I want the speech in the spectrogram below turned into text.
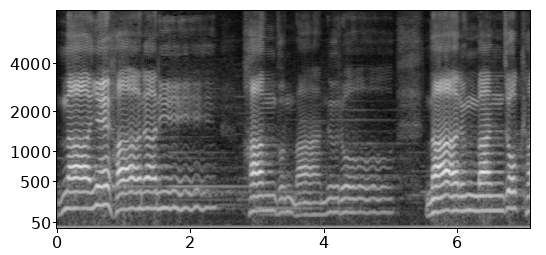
나의 하나님 한 분만으로 나는 만족하겠네.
